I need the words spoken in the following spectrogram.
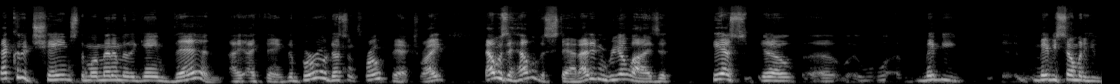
that could have changed the momentum of the game. Then I, I think the Burrow doesn't throw picks, right? That was a hell of a stat. I didn't realize it. He has, you know, uh, maybe maybe somebody who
